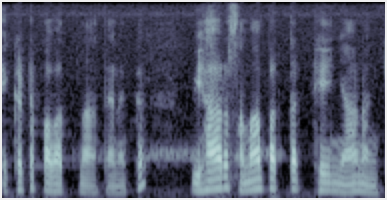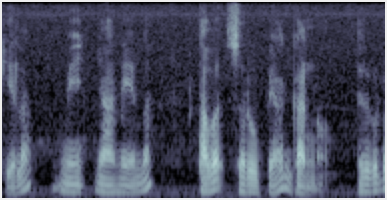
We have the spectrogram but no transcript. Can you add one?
එකට පවත්නා තැනක විහාර සමාපත්තට්ඨේ ඥානං කියලා මේ ඥානයම තව ස්වરૂපයක් ගන්නවා. එතකොට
